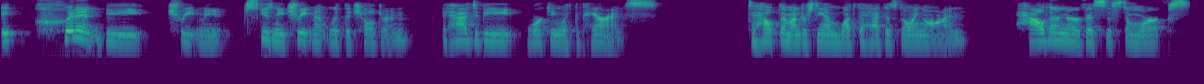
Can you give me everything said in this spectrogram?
it couldn't be treatment, excuse me, treatment with the children. It had to be working with the parents to help them understand what the heck is going on, how their nervous system works,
